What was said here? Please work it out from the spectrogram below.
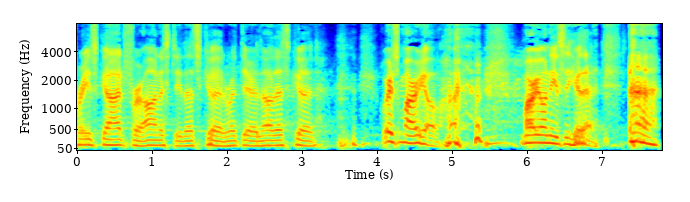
Praise God for honesty. That's good right there. No, that's good. Where's Mario? Mario needs to hear that.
